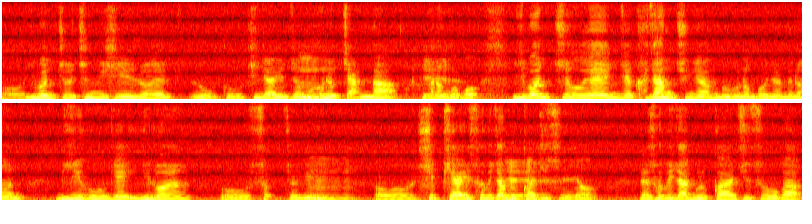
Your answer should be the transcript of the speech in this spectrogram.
어 이번 주 증시를 어, 그 기대하기 좀 음. 어렵지 않나 하는 예. 거고 이번 주에 이제 가장 중요한 부분은 뭐냐면은 미국의 1월 어 소, 저기 음. 어 CPI 소비자 예. 물가 지수예요. 근데 소비자 물가 지수가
